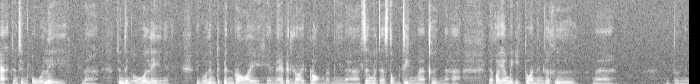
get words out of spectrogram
อะ จนถึง overlay นะ จนถึง overlay เนี่ย ถึง overlay มันจะเป็นรอย เห็นไหมเป็นรอยกล่องแบบนี้นะคะ ซึ่งมันจะสมจริงมากขึ้นนะคะ แล้วก็ยังมีอีกตัวหนึ่งก็คือนะอีกตัวหนึ่ง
